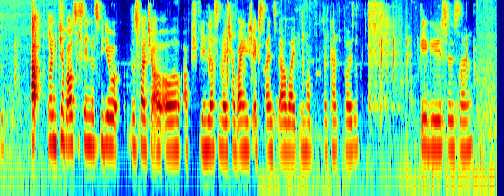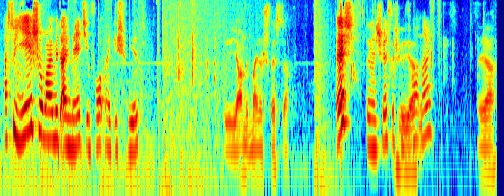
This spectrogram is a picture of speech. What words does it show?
du? Ah, und ich habe aus Versehen das Video, das falsche abspielen lassen, weil ich habe eigentlich extra eins bearbeitet und habe verkackt, Leute. GGs will ich sagen. Hast du je schon mal mit einem Mädchen Fortnite gespielt? Ja, mit meiner Schwester. Echt? Deine Schwester spielt Ja. Fortnite? Ja.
